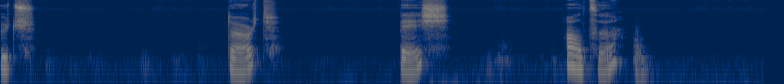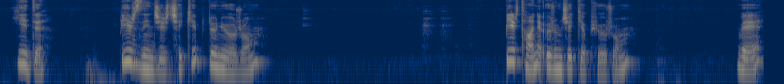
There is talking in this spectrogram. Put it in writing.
3 4 5 6 7 bir zincir çekip dönüyorum. Bir tane örümcek yapıyorum. Ve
